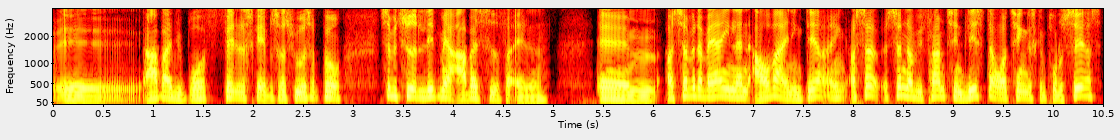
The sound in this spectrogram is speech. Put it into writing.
øh, arbejde, vi bruger fællesskabets ressourcer på, så betyder det lidt mere arbejdstid for alle. Øhm, og så vil der være en eller anden afvejning der, ikke? og så, så når vi frem til en liste over ting, der skal produceres,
